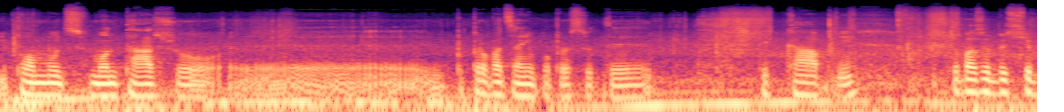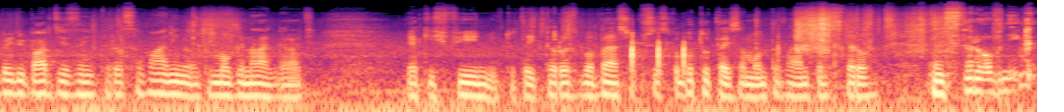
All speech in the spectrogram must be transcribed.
i pomóc w montażu, yy, poprowadzeniu po prostu ty, tych kabli. Chyba, żebyście byli bardziej zainteresowani, no to mogę nagrać jakiś filmik, tutaj to rozbabeszę wszystko, bo tutaj zamontowałem ten, stero, ten sterownik.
